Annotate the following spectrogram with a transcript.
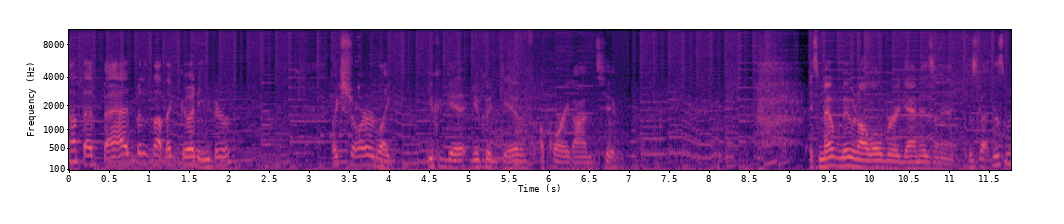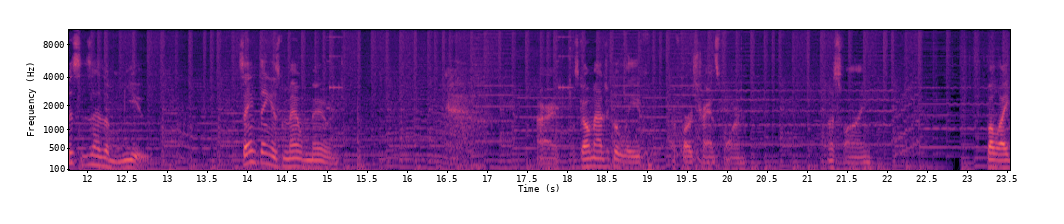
not that bad, but it's not that good either. Like, sure, like you could get you could give a Porygon to it's Mount Moon all over again, isn't it? This guy, this misses has a Mew. Same thing as Mount Moon. Alright, let's go Magical Leaf. Of course, Transform. That's fine. But, like,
